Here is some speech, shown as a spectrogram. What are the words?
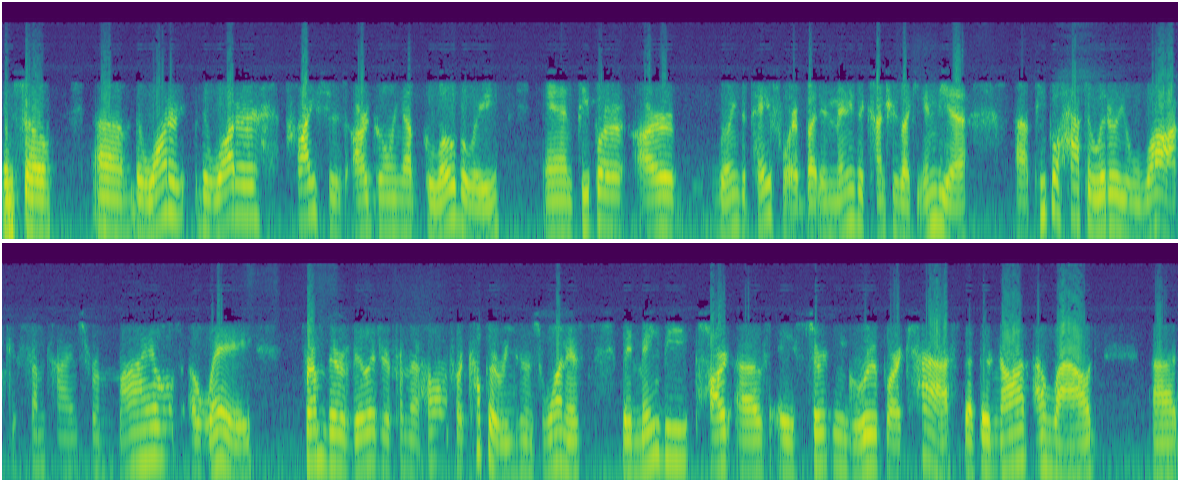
And so, um, the water, the water prices are going up globally, and people are, are willing to pay for it. But in many of the countries like India, uh, people have to literally walk sometimes for miles away from their village or from their home for a couple of reasons. One is they may be part of a certain group or caste that they're not allowed uh,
